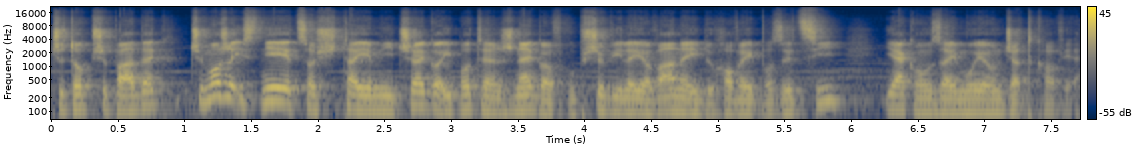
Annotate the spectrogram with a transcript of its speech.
Czy to przypadek? Czy może istnieje coś tajemniczego i potężnego w uprzywilejowanej duchowej pozycji, jaką zajmują dziadkowie?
